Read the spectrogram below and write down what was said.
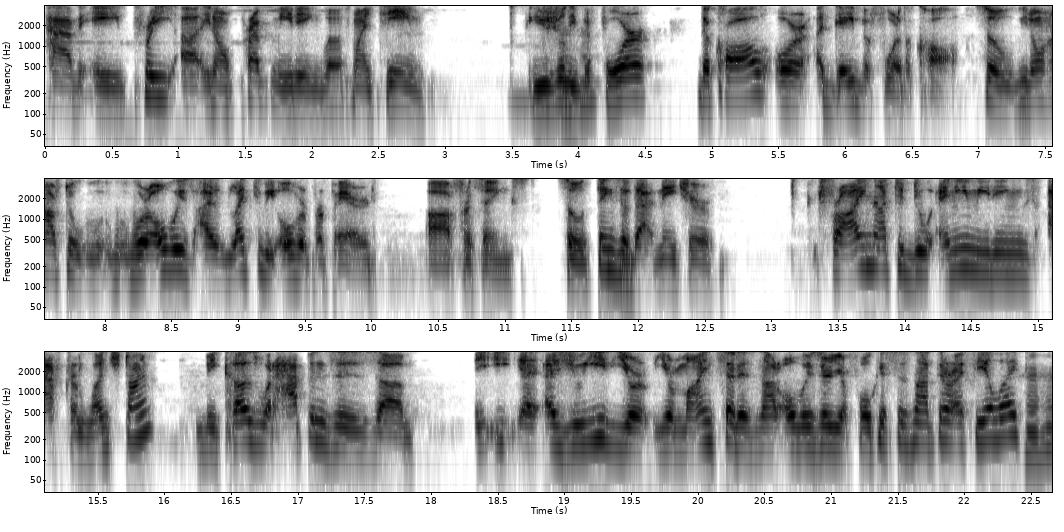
have a pre, uh, you know, prep meeting with my team, usually Uh-huh. before the call or a day before the call. So we don't have to. We're always. I like to be over prepared uh, for things. So things of that nature. Try not to do any meetings after lunchtime because what happens is um, as you eat, your your mindset is not always there. Your focus is not there. I feel like. Uh-huh.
